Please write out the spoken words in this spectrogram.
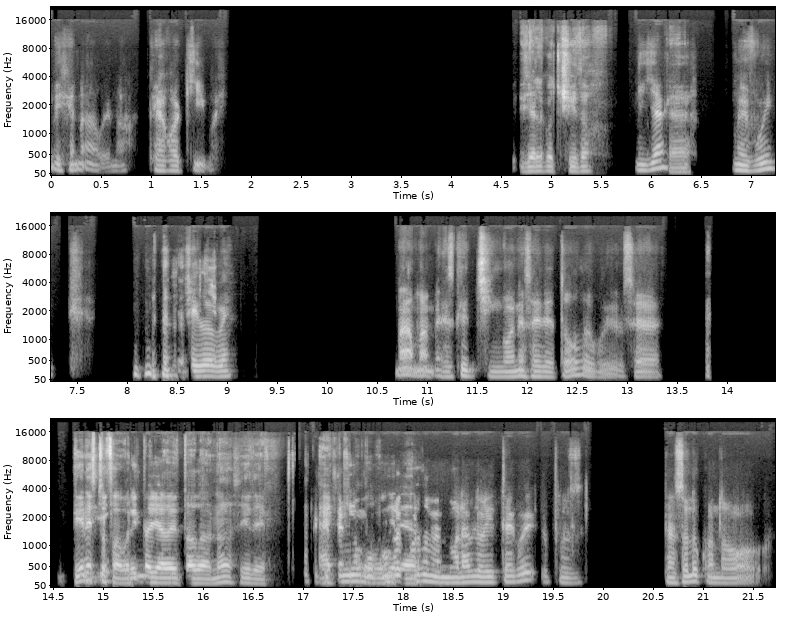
Dije, no, güey, no, ¿qué hago aquí, güey? Y algo chido. Y ya, me fui. Chido, güey. No mames, es que chingones hay de todo, güey. O sea, Tienes tu favorito ya de todo, ¿no? Así de. que Aquí tengo un a- recuerdo memorable ahorita, güey. Pues tan solo cuando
